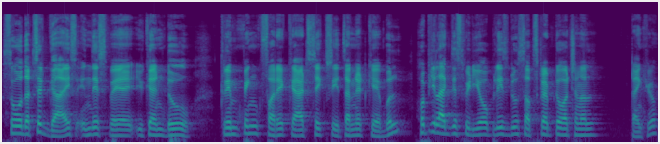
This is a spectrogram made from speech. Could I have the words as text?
So that's it guys. In this way you can do crimping for a Cat6 Ethernet cable. Hope you like this video. Please do subscribe to our channel. Thank you.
